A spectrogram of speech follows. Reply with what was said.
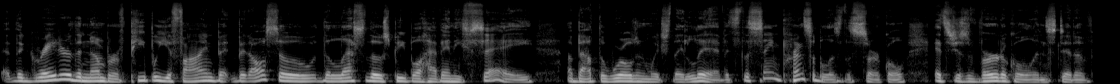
the greater the number of people you find, but but also the less those people have any say about the world in which they live. It's the same principle as the circle. It's just vertical instead of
